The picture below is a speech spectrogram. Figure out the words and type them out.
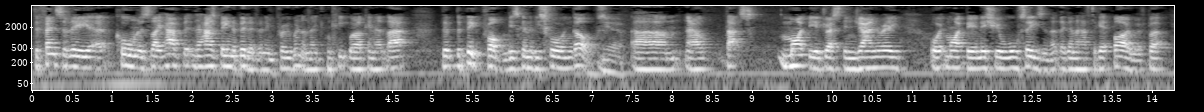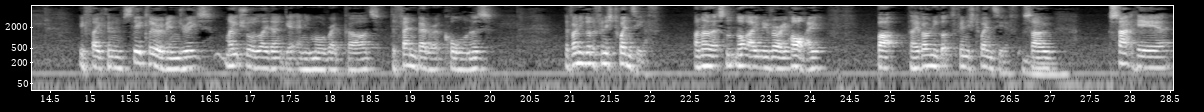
Defensively, at corners, they have been, there has been a bit of an improvement, and they can keep working at that. The, the big problem is going to be scoring goals. Yeah. Um, now that's might be addressed in January, or it might be an issue all season that they're going to have to get by with. But if they can steer clear of injuries, make sure they don't get any more red cards, defend better at corners, they've only got to finish 20th. I know that's not aiming very high, but they've only got to finish 20th. So, mm-hmm. sat here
